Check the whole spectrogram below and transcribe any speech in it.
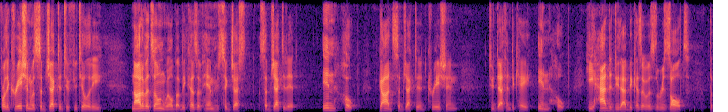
for the creation was subjected to futility not of its own will but because of him who suggests subjected it in hope. God subjected creation to death and decay in hope. He had to do that because it was the result, the,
